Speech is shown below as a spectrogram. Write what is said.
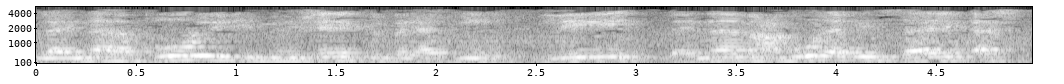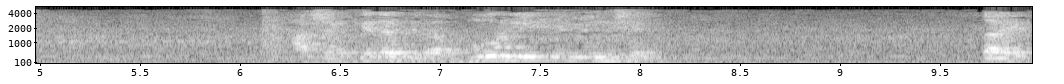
لأنها poorly immunogenic في البني آدمين. ليه؟ لأنها معمولة من sialic acid عشان كده تبقى poorly immunogenic طيب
